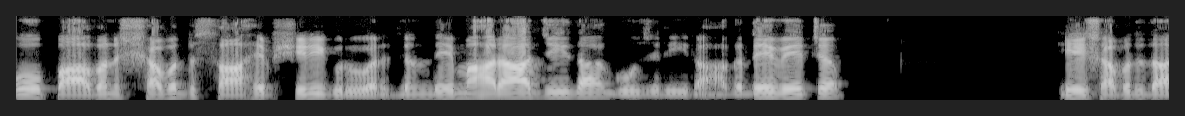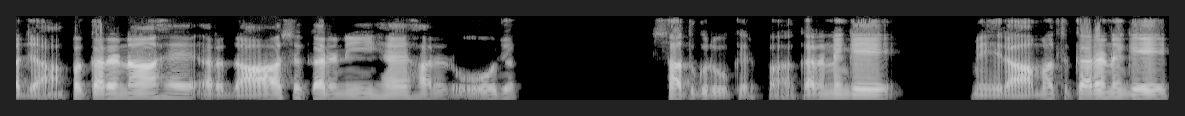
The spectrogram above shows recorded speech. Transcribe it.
ਉਹ ਪਾਵਨ ਸ਼ਬਦ ਸਾਹਿਬ ਸ੍ਰੀ ਗੁਰੂ ਅਰਜਨ ਦੇਵ ਮਹਾਰਾਜ ਜੀ ਦਾ ਗੁਜਰੀ ਰਾਗ ਦੇ ਵਿੱਚ ਇਹ ਸ਼ਬਦ ਦਾ ਜਾਪ ਕਰਨਾ ਹੈ, ਅਰਦਾਸ ਕਰਨੀ ਹੈ ਹਰ ਰੋਜ਼। ਸਤਿਗੁਰੂ ਕਿਰਪਾ ਕਰਨਗੇ, ਮਿਹਰਾਮਤ ਕਰਨਗੇ।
